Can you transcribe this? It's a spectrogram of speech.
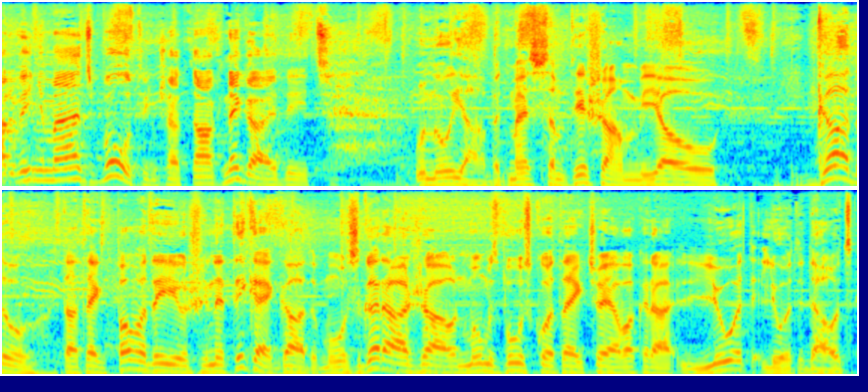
ar viņu mēdz būt. Viņš atnāk negaidīts. Un, nu, jā, bet mēs esam tiešām jau gadu teikt, pavadījuši ne tikai gadu mūsu garāžā, un mums būs ko teikt šajā vakarā ļoti, ļoti daudz.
